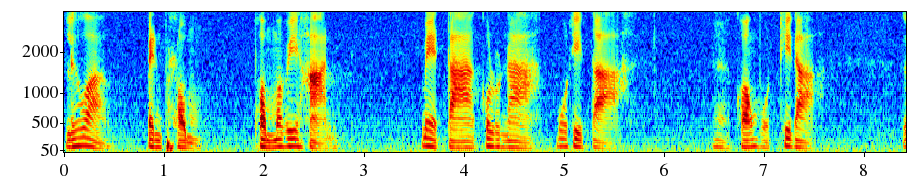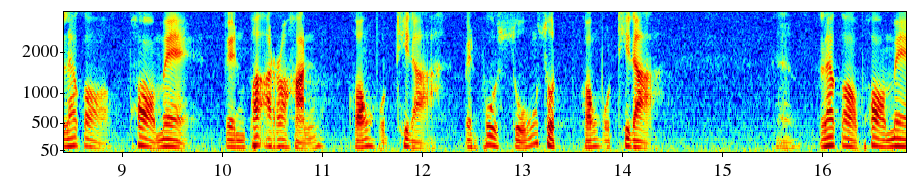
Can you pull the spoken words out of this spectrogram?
หรือว่าเป็นพรหมพรหมวิหาร เมตตากรุณา มุทิตาของบุตรธิดา แล้วก็พ่อแม่เป็นพระอรหันต์ของบุตรธิดา เป็นผู้สูงสุดของบุตรธิดา แล้วก็พ่อแม่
